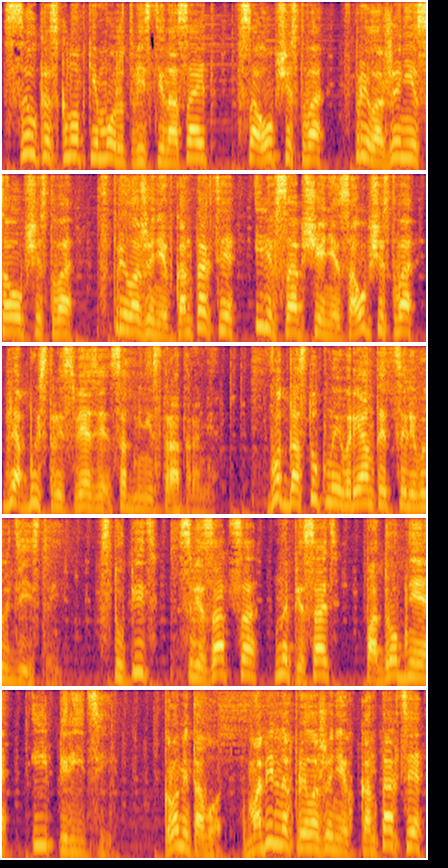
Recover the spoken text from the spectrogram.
Ссылка с кнопки может вести на сайт, в сообщество, в приложение сообщества, в приложение ВКонтакте или в сообщение сообщества для быстрой связи с администраторами. Вот доступные варианты целевых действий. Вступить, связаться, написать, подробнее и перейти – Кроме того, в мобильных приложениях ВКонтакте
